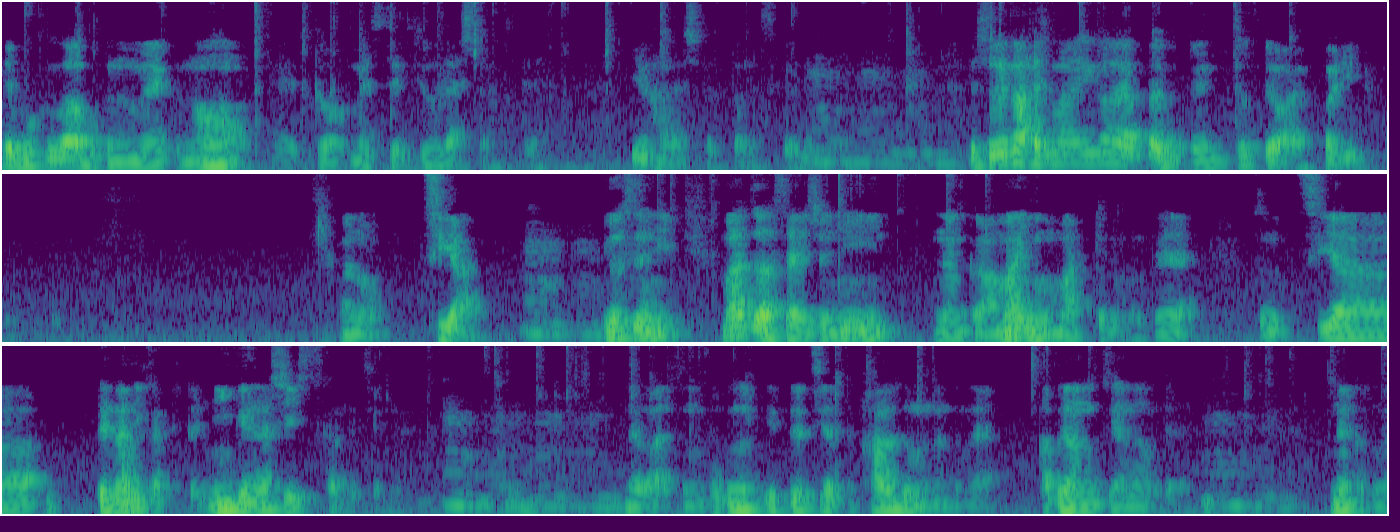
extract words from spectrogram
で僕は僕のメイクの、えー、とメッセージを出したっていう話だったんですけれども、でそれが始まりがやっぱり僕にとってはやっぱりあの艶。うんうん。要するにまずは最初になんかあまりにもマットなのでその艶って何かって言ったら人間らしい質感ですよね。だからその僕の言ってる艶ってパールでもなんでも油の艶なのでうん。なんかその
